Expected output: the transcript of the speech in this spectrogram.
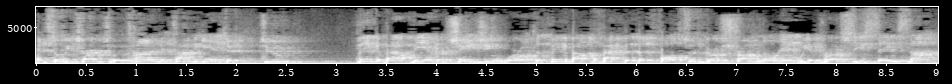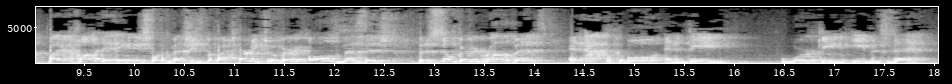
And so we turn to it time and time again to, to think about the ever changing world, to think about the fact that, that falsehood grows strong in the land. We approach these things not by accommodating any sort of message, but by turning to a very old message that is still very relevant and applicable and indeed working even today.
